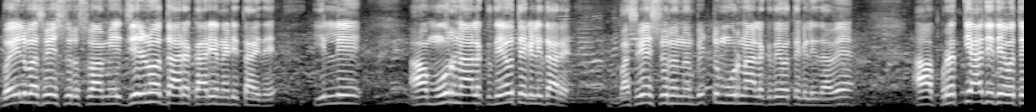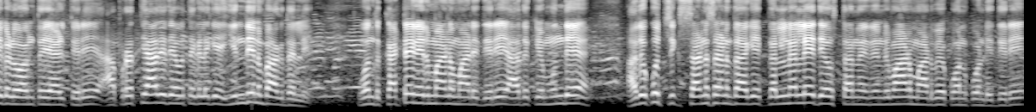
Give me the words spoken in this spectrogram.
ಬಸವೇಶ್ವರ ಸ್ವಾಮಿ ಜೀರ್ಣೋದ್ಧಾರ ಕಾರ್ಯ ನಡೀತಾ ಇದೆ. ಇಲ್ಲಿ ಆ ಮೂರು ನಾಲ್ಕು ದೇವತೆಗಳಿದ್ದಾರೆ. ಬಸವೇಶ್ವರನ ಬಿಟ್ಟು ಮೂರು ನಾಲ್ಕು ದೇವತೆಗಳಿದ್ದಾವೆ. ಆ ಪ್ರತ್ಯಾದಿ ದೇವತೆಗಳು ಅಂತ ಹೇಳ್ತೀರಿ. ಆ ಪ್ರತ್ಯಾದಿ ದೇವತೆಗಳಿಗೆ ಹಿಂದಿನ ಭಾಗದಲ್ಲಿ ಒಂದು ಕಟ್ಟೆ ನಿರ್ಮಾಣ ಮಾಡಿದ್ದೀರಿ. ಅದಕ್ಕೆ ಮುಂದೆ ಅದಕ್ಕೂ ಚಿಕ್ಕ ಸಣ್ಣ ಸಣ್ಣದಾಗಿ ಕಲ್ಲಿನಲ್ಲೇ ದೇವಸ್ಥಾನ ನಿರ್ಮಾಣ ಮಾಡಬೇಕು ಅಂದ್ಕೊಂಡಿದ್ದೀರಿ.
